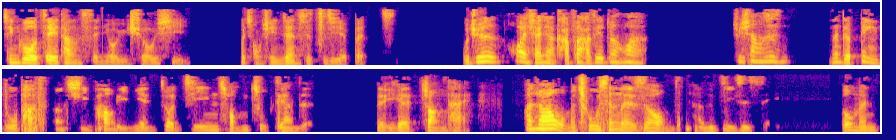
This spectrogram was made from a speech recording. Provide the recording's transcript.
经过这一趟神游与休息，会重新认识自己的本质。我觉得后来想想，卡夫卡这段话，就像是那个病毒跑到细胞里面做基因重组这样的的一个状态。换句话说，我们出生的时候，我们不知道自己是谁，而我们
